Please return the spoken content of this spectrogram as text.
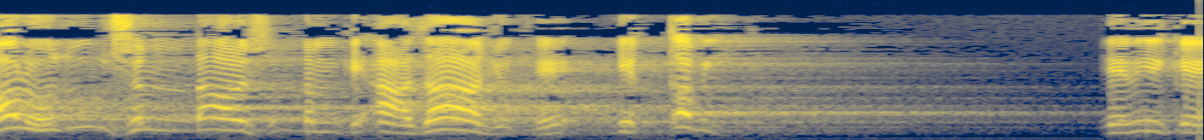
اور حضور صلی اللہ علیہ وسلم کے اعضاء جو تھے، یہ کبھی یعنی کہ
